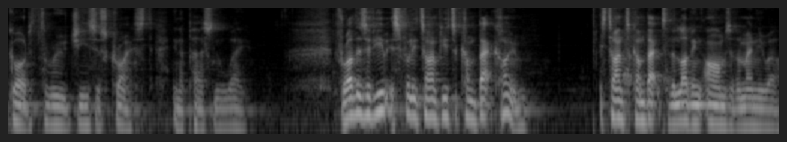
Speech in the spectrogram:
God through Jesus Christ in a personal way. For others of you, it's fully time for you to come back home. It's time to come back to the loving arms of Emmanuel,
